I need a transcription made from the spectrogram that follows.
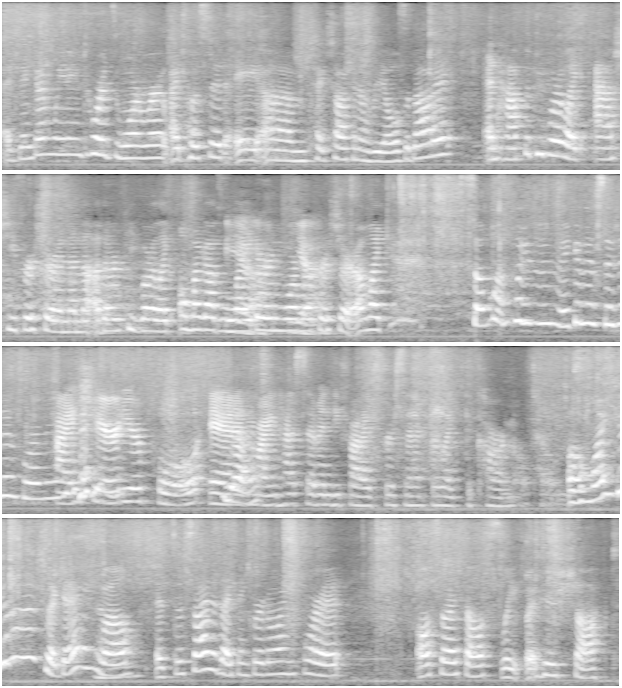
I think I'm leaning towards warmer. I posted a um, TikTok and a Reels about it, and half the people are like ashy for sure, and then the other people are like, oh my god, lighter yeah, and warmer yeah. for sure. I'm like, someone please make a decision for me. I shared your poll, and yeah. mine has 75% for like the caramel tones. Oh my gosh, okay, well, it's decided. I think we're going for it. Also, I fell asleep, but who's shocked?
